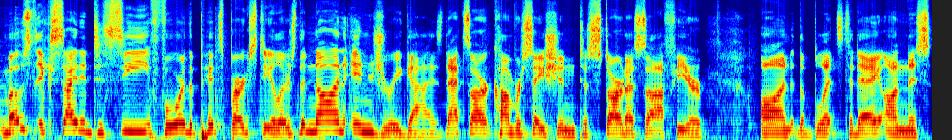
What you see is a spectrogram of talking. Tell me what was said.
Most excited to see for the Pittsburgh Steelers, the non injury guys. That's our conversation to start us off here on the Blitz today on this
